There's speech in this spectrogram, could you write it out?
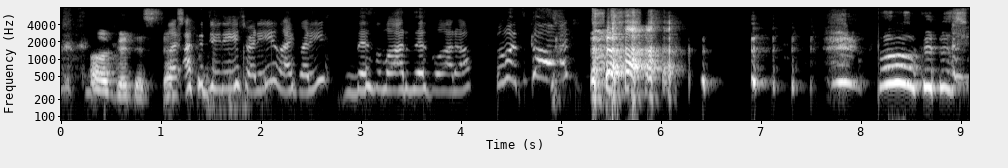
oh goodness. Like That's... I could do this. Ready? Like ready? There's a lighter. There's a lighter. Oh, it's gone. oh goodness.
